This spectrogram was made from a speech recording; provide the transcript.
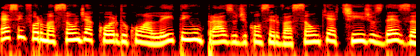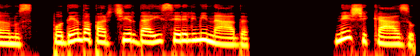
Essa informação, de acordo com a lei, tem um prazo de conservação que atinge os 10 anos, podendo a partir daí ser eliminada. Neste caso,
